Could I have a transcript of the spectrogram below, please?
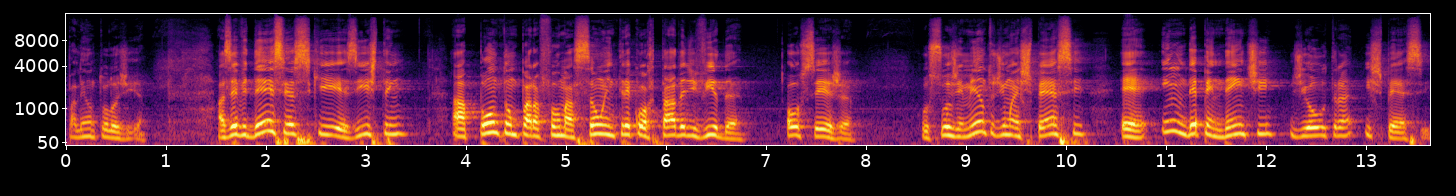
paleontologia. As evidências que existem apontam para a formação entrecortada de vida, ou seja, O surgimento de uma espécie é independente de outra espécie.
